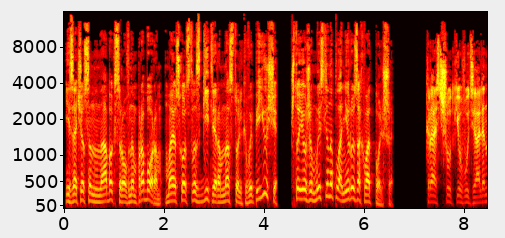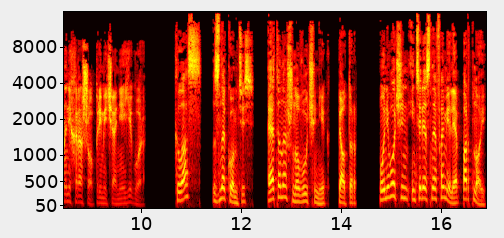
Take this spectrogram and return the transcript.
и зачесаны на бок с ровным пробором. Мое сходство с Гитлером настолько вопиюще, что я уже мысленно планирую захват Польши. Красть шутки у Вуди Аллена нехорошо, примечание Егора. Класс, знакомьтесь, это наш новый ученик, Петр. У него очень интересная фамилия, Портной,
